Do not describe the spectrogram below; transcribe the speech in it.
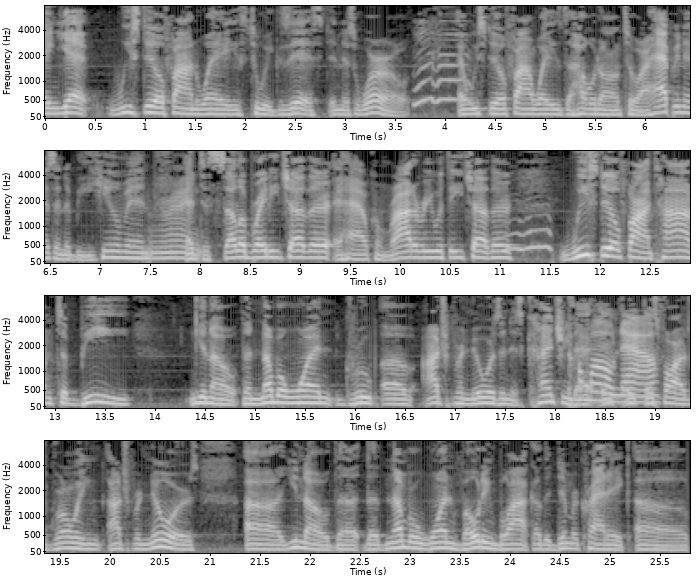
and yet we still find ways to exist in this world. And we still find ways to hold on to our happiness and to be human and to celebrate each other and have camaraderie with each other. We still find time to be, you know, the number one group of entrepreneurs in this country Come that on as- now. as far as growing entrepreneurs uh you know the the number one voting block of the democratic uh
